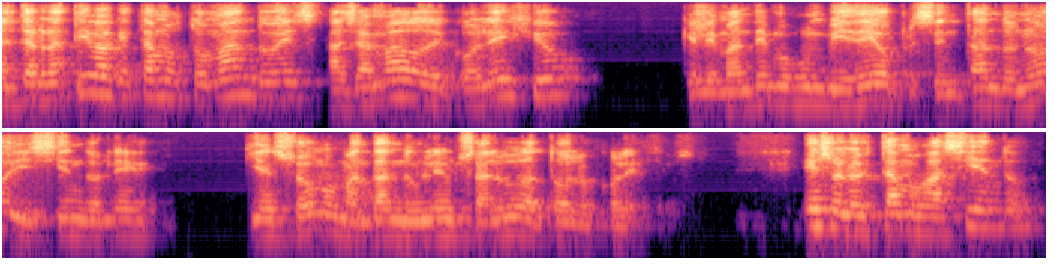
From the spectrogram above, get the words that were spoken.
alternativa que estamos tomando es a llamado de colegio que le mandemos un video presentándonos, diciéndole quién somos, mandándole un saludo a todos los colegios. Eso lo estamos haciendo.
